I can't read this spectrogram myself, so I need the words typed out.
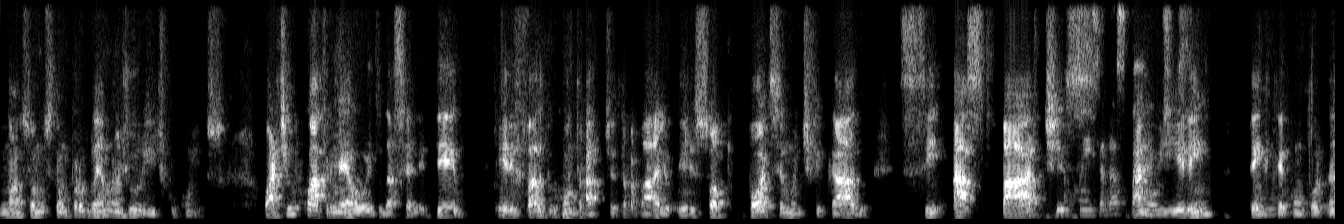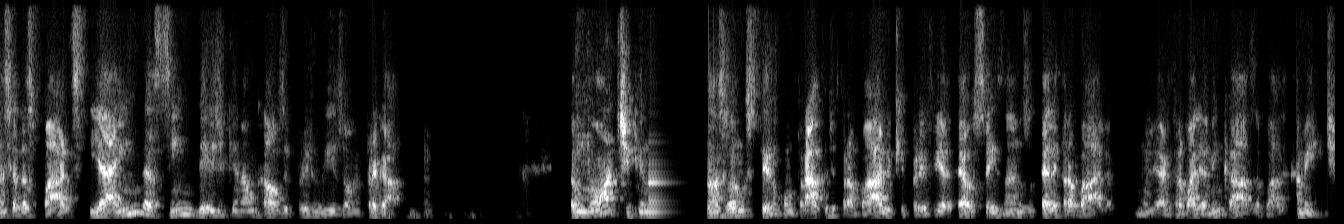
nós vamos ter um problema jurídico com isso. O artigo 468 da CLT, ele fala que o contrato de trabalho ele só pode ser modificado se as partes, anuírem, tem que ter uhum. concordância das partes, e ainda assim, desde que não cause prejuízo ao empregado. Então, note que nós vamos ter um contrato de trabalho que prevê até os seis anos o teletrabalho mulher trabalhando em casa, basicamente.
